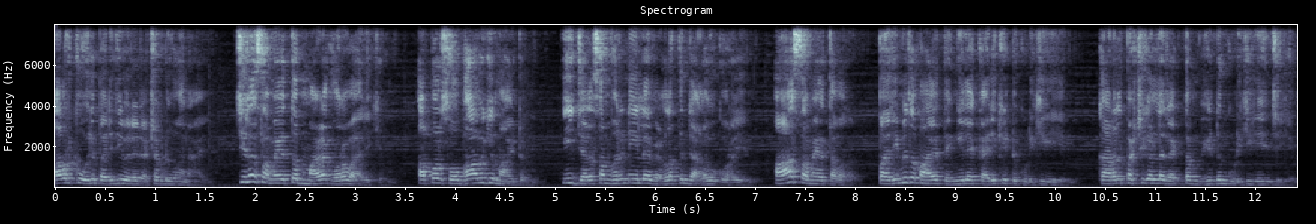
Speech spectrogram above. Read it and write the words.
അവർക്ക് ഒരു പരിധിവരെ രക്ഷപ്പെടുവാനായി. ചില സമയത്ത് മഴ കുറവായിരിക്കും. അപ്പോൾ സ്വാഭാവികമായിട്ടും ഈ ജലസംഭരണിയിലെ വെള്ളത്തിന്റെ അളവ് കുറയും. ആ സമയത്ത് അവർ പരിമിതമായ തെങ്ങിലെ കരിക്കിട്ട് കുടിക്കുകയും കടൽ പക്ഷികളുടെ രക്തം വീണ്ടും കുടിക്കുകയും ചെയ്യും.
